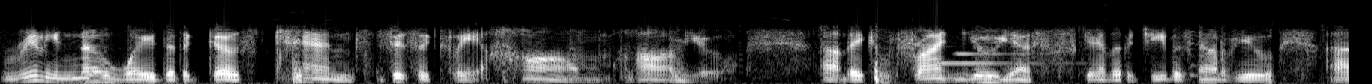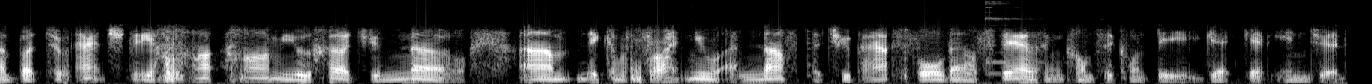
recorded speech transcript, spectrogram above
really no way that a ghost can physically harm harm you. Uh, they can frighten you, yes, scare the bejeebus out of you, uh, but to actually ha- harm you, hurt you, no. Um, they can frighten you enough that you perhaps fall downstairs and consequently get, get injured,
